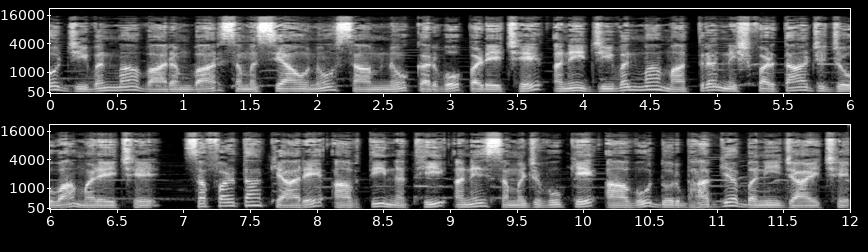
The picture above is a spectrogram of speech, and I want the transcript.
તો જીવનમાં વારંવાર સમસ્યાઓનો સામનો કરવો પડે છે અને જીવનમાં માત્ર નિષ્ફળતા જ જોવા મળે છે. સફળતા ક્યારે આવતી નથી અને સમજવું કે આવું દુર્ભાગ્ય બની જાય છે.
